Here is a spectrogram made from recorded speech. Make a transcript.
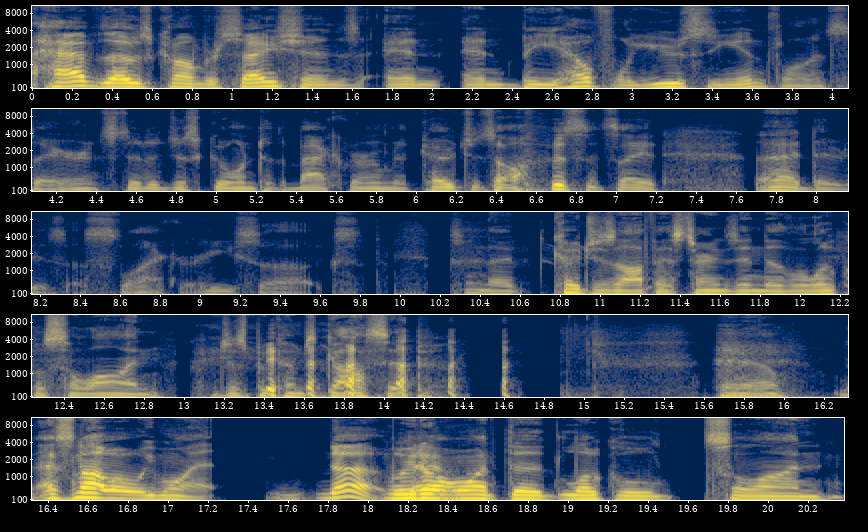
have those conversations and and be helpful use the influence there instead of just going to the back room of the coach's office and saying that dude is a slacker. He sucks. And the coach's office turns into the local salon. It just becomes gossip. You know, that's not what we want. No, We never. don't want the local salon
